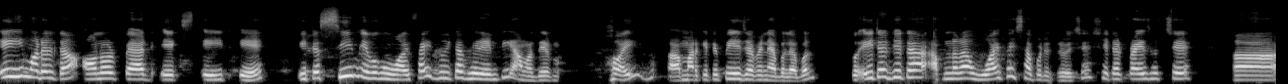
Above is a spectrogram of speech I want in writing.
এই মডেলটা অনর প্যাড এক্স এইট এ এটা সিম এবং ওয়াইফাই দুইটা ভেরিয়েন্টই আমাদের হয় মার্কেটে পেয়ে যাবেন অ্যাভেলেবল তো এইটার যেটা আপনারা ওয়াইফাই সাপোর্টেড রয়েছে, সেটার প্রাইস হচ্ছে, আহ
